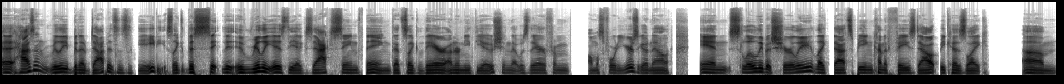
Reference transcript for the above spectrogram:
uh, hasn't really been adapted since like the 80s like this it really is the exact same thing that's like there underneath the ocean that was there from almost 40 years ago now and slowly but surely like that's being kind of phased out because like um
